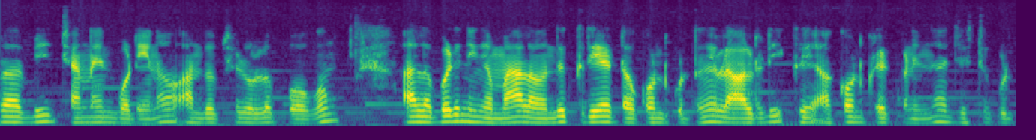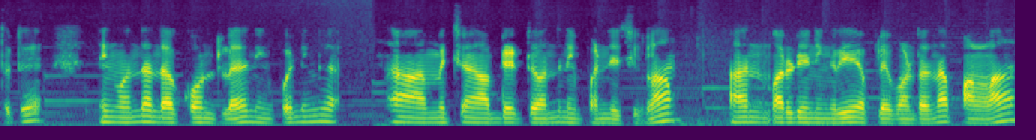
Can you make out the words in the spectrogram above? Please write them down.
ஆர்ஆர்பி சென்னைன்னு போட்டிங்கன்னா அந்த வெப்சைட் உள்ளே போகும். அதில் போய்ட்டு நீங்கள் மேலே வந்து க்ரியேட் அக்கௌண்ட் கொடுத்துங்க இல்லை ஆல்ரெடி அக்கௌண்ட் க்ரியேட் பண்ணியிருந்தா ஜஸ்ட்டு கொடுத்துட்டு நீங்கள் வந்து அந்த அக்கௌண்ட்டில் நீங்கள் போய் நீங்கள் மிச்சம் அப்டேட் வந்து நீங்கள் பண்ணி வச்சுக்கலாம். அண்ட் மறுபடியும் நீங்கள் ரீ அப்ளை பண்ணுறதுனா பண்ணலாம்.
